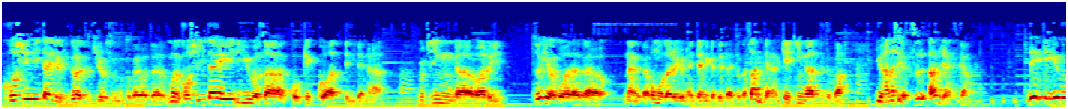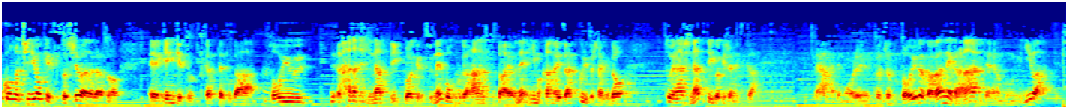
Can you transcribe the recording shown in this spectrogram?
腰痛い時どうやって治療するのとか言われたら、まあ腰痛い理由はさ、こう結構あってみたいな、ー、ルチンが悪い。時はこう、だから、なんか、重だるいような痛みが出たりとかさ、みたいな経験があってとか、いう話がする、あるじゃないですか。で、結局この治療血としては、だからその、えー原血を使ったりとか、うんそういう話になっていくわけですよね。僕が話す場合はね、今かなりざっくりとしたけど、そういう話になっていくわけじゃないですか。ああ、でも俺、ちょっとどういうかわかんねえからな、みたいな、もういいわって。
